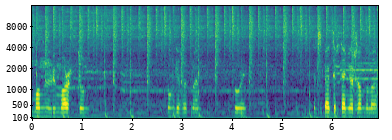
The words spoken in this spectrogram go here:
Mon Lumar, don't, don't give up man, go away. It's better than your Zandalar.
